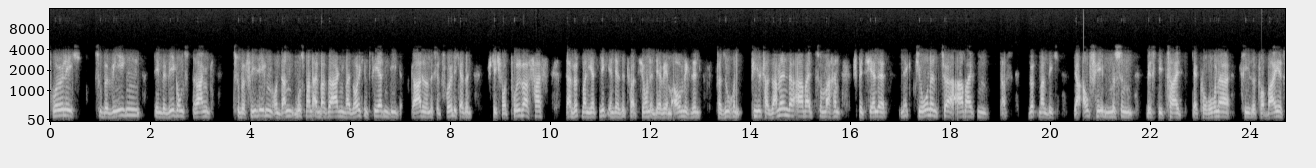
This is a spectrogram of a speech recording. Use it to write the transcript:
fröhlich zu bewegen, den Bewegungsdrang zu befriedigen. Und dann muss man einfach sagen, bei solchen Pferden, die gerade so ein bisschen fröhlicher sind, Stichwort Pulverfass, da wird man jetzt nicht in der Situation, in der wir im Augenblick sind, versuchen, viel versammelnde Arbeit zu machen, spezielle Lektionen zu erarbeiten. Das wird man sich ja aufheben müssen, bis die Zeit der Corona-Krise vorbei ist.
